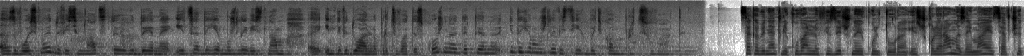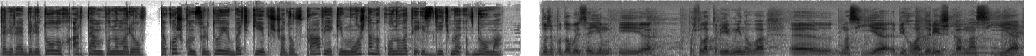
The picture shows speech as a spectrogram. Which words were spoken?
е, з 8 до 18 години, і це дає можливість нам е, індивідуально працювати з кожною дитиною і дає можливість їх батькам працювати. Це кабінет лікувально-фізичної культури. Із школярами займається вчитель-реабілітолог Артем Пономарьов. Також консультує батьків щодо вправ, які можна виконувати із дітьми вдома. Дуже подобається їм і е, профілактор Євмінова. е, У нас є бігова доріжка, в нас є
